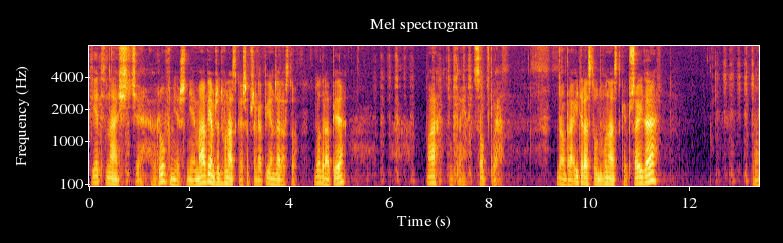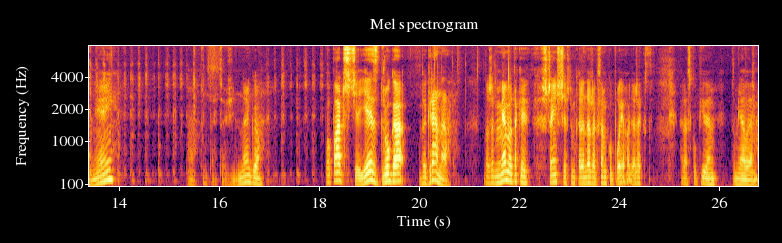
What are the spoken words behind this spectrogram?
15 również nie ma. Wiem, że 12 jeszcze przegapiłem, zaraz to dodrapię. A, tutaj sople. Dobra, i teraz tą 12 przejdę. Do niej. A, tutaj coś innego. Popatrzcie, jest druga wygrana. No, żebym miał takie szczęście w tym kalendarzu, jak sam kupuję, chociaż jak raz kupiłem, to miałem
